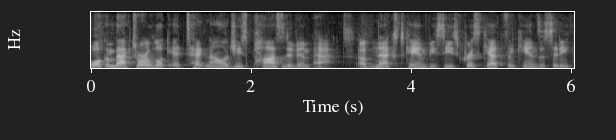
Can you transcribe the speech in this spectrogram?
Welcome back to our look at technology's positive impact. Up next, KMBC's Chris Ketz in Kansas City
